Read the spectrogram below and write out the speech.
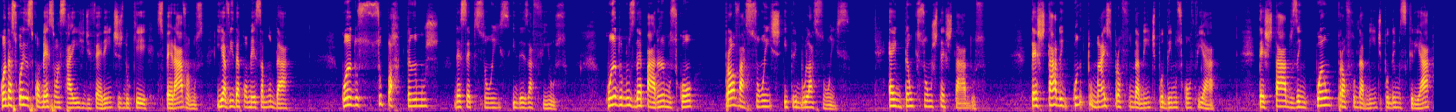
Quando as coisas começam a sair diferentes do que esperávamos e a vida começa a mudar. Quando suportamos decepções e desafios. Quando nos deparamos com provações e tribulações. É então que somos testados. Testado em quanto mais profundamente podemos confiar testados em quão profundamente podemos criar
